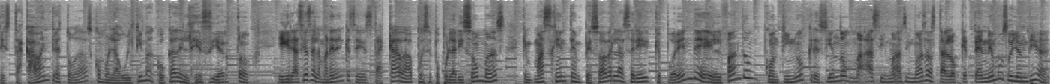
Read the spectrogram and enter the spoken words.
destacaba entre todas como la última coca del desierto. Y gracias a la manera en que se destacaba, pues se popularizó más, que más gente empezó a ver la serie, que por ende el fandom continuó creciendo más y más y más hasta lo que tenemos hoy en día.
